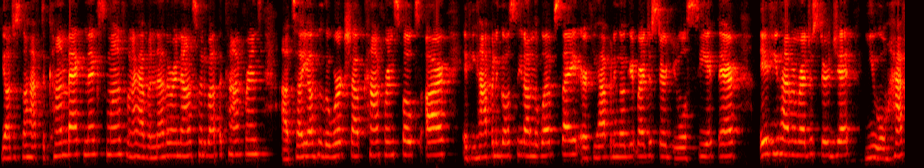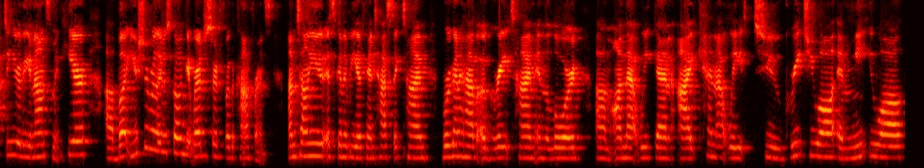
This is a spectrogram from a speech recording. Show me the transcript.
Y'all just gonna have to come back next month when I have another announcement about the conference. I'll tell y'all who the workshop conference folks are. If you happen to go see it on the website or if you happen to go get registered, you will see it there. If you haven't registered yet, you will have to hear the announcement here, uh, but you should really just go and get registered for the conference. I'm telling you, it's going to be a fantastic time. We're going to have a great time in the Lord um, on that weekend. I cannot wait to greet you all and meet you all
